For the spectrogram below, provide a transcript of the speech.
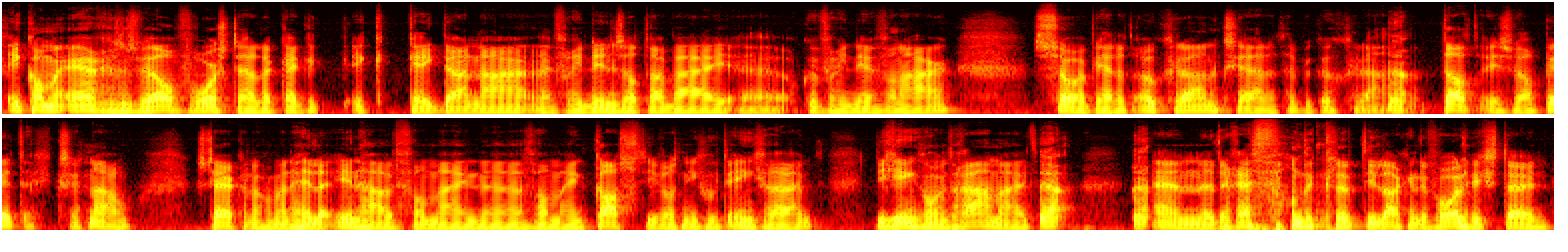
Ik kan me ergens wel voorstellen, kijk, ik, ik keek daarnaar, mijn vriendin zat daarbij, uh, ook een vriendin van haar. Zo heb jij dat ook gedaan? Ik zei, ja, dat heb ik ook gedaan. Ja. Dat is wel pittig. Ik zeg, nou, sterker nog, mijn hele inhoud van mijn, van mijn kast, die was niet goed ingeruimd. Die ging gewoon het raam uit. Ja. En eh, de rest van de club die lag in de voorlichtsteun.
